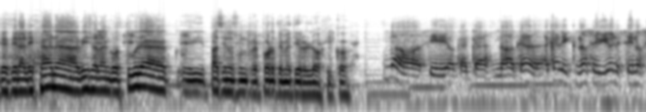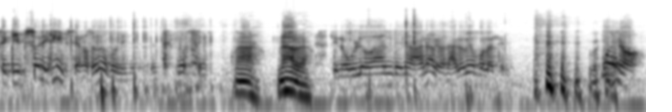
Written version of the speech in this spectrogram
Desde la lejana Villa Langostura, eh, pásenos un reporte meteorológico. No, sí, vio que acá, no, acá, acá le- no se vio, el- se nos eclipsó el eclipse a nosotros porque no se, Ah, nada. se nubló antes, nada, no veo nada, lo veo por la tele. Bueno, Bueno,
